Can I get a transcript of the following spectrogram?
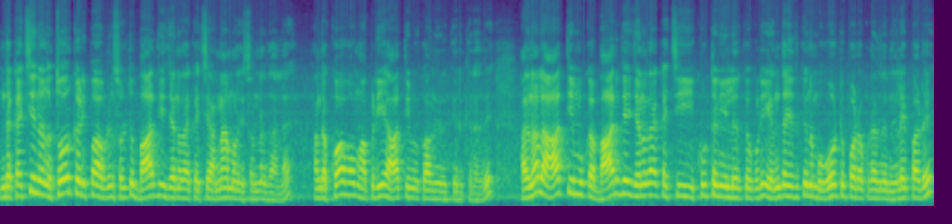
இந்த கட்சியை நாங்கள் தோற்கடிப்போம் அப்படின்னு சொல்லிட்டு பாரதிய ஜனதா கட்சி அண்ணாமலை சொன்னதால் அந்த கோபம் அப்படியே அதிமுகவினருக்கு இருக்கிறது. அதனால் அதிமுக பாரதிய ஜனதா கட்சி கூட்டணியில் இருக்கக்கூடிய எந்த இதுக்கும் நம்ம ஓட்டு போடக்கூடாத நிலைப்பாடு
